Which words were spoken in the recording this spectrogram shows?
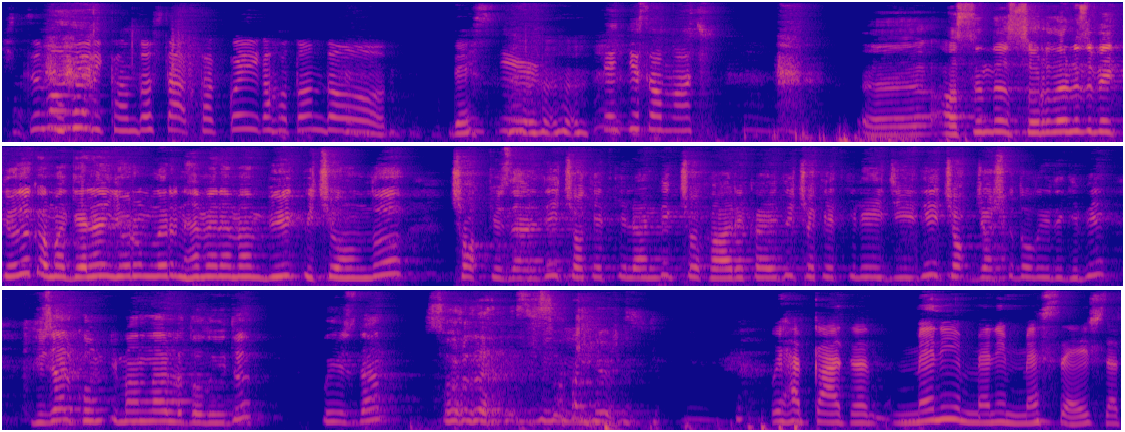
質問より感動した、かっこいいがほとんどです。 Thank you, Thank you so much. Ee, aslında sorularınızı bekliyorduk ama gelen yorumların hemen hemen büyük bir çoğunluğu çok güzeldi, çok etkilendik, çok harikaydı, çok etkileyiciydi, çok coşku doluydu gibi güzel komplimanlarla doluydu. Bu yüzden sorularınızı soruyoruz. We have got uh, many, many messages that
